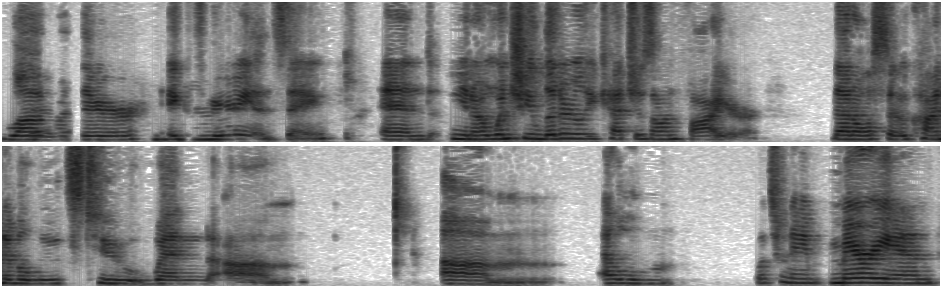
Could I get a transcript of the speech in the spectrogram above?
love that they're mm-hmm. experiencing. And, you know, when she literally catches on fire, that also kind of alludes to when um, um, El, what's her name? Marianne.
